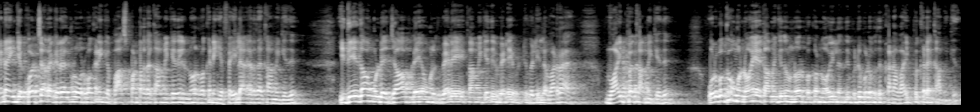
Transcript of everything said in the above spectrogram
ஏன்னா இங்கே கோச்சார கிரகங்கள் ஒரு பக்கம் நீங்கள் பாஸ் பண்ணுறதை காமிக்குது இன்னொரு பக்கம் நீங்கள் ஃபெயில் ஆகிறத காமிக்குது. இதே தான் உங்களுடைய ஜாப்லேயே உங்களுக்கு வேலையை காமிக்குது வேலையை விட்டு வெளியில் வர்ற வாய்ப்பை காமிக்குது. ஒரு பக்கம் உங்கள் நோயை காமிக்குது இன்னொரு பக்கம் நோயிலேருந்து விடுபடுவதற்கான வாய்ப்புகளை காமிக்குது.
